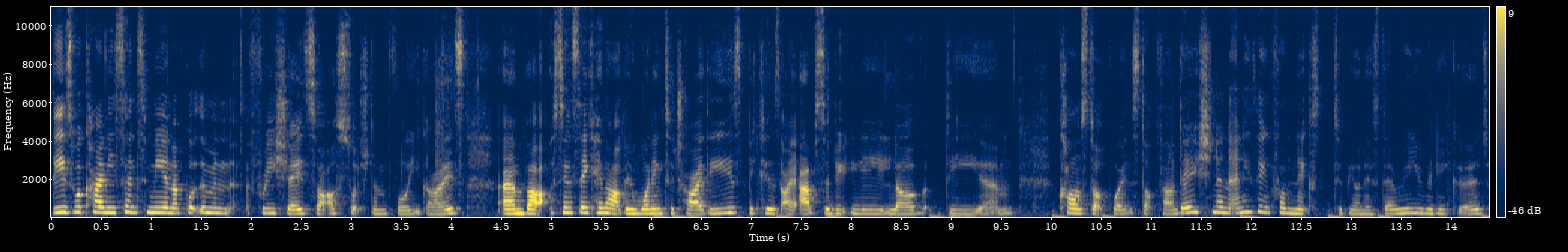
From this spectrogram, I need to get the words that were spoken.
these were kindly sent to me and I've got them in free shades so I'll swatch them for you guys. Um, but since they came out I've been wanting to try these because I absolutely love the um, Can't Stop Won't Stop foundation and anything from NYX to be honest they're really really good.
